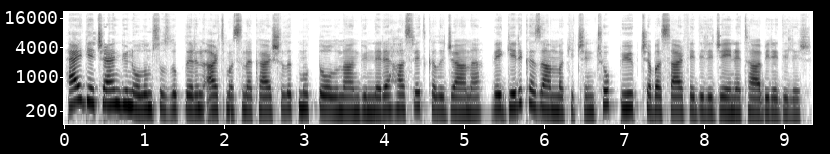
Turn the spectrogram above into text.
Her geçen gün olumsuzlukların artmasına karşılık mutlu olunan günlere hasret kalacağına ve geri kazanmak için çok büyük çaba sarf edileceğine tabir edilir.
